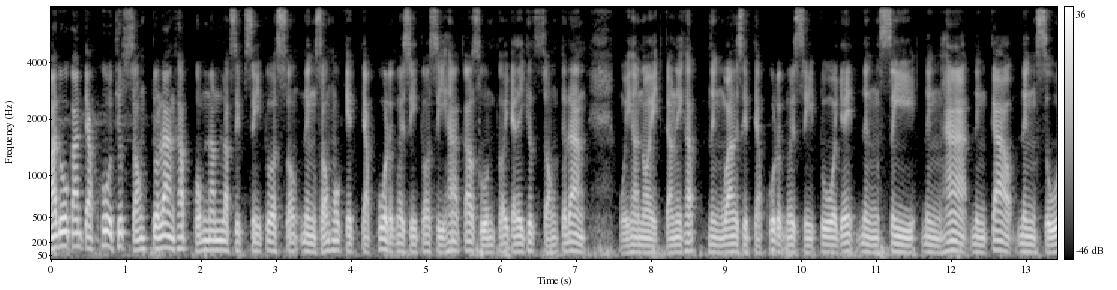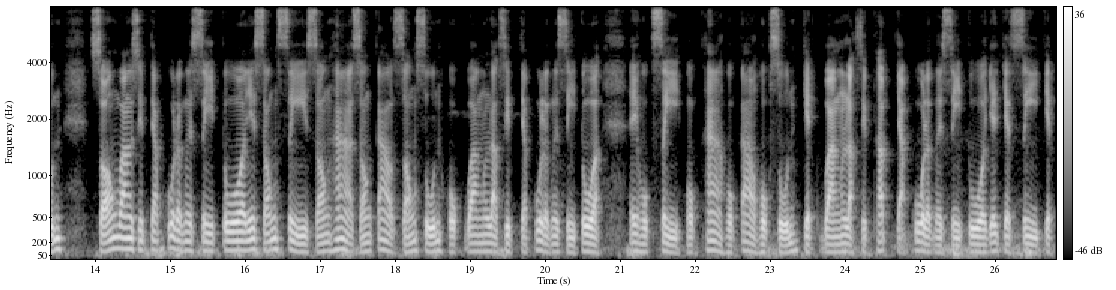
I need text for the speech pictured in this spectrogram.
มาดูการจับคู่ชุด 2 ตัวล่างครับ ผมนำหลัก 14 ตัว 1 2 6 7 จับคู่หลักหน่วย 4 ตัว 4 5 9 0ก็จะได้ชุด 2 ตัวล่างหวยฮานอยดังนี้ครับ 1วาง10 จับคู่หลักหน่วย 4 ตัวจะได้ 1 4 1 5 1 9 1 0 2 วาง 10 จับคู่หลักหน่วย 4 ตัวจะได้ 2 4 2 5 2 9 2 0 6 วางหลัก 10 จับคู่หลักหน่วย 4 ตัวให้6 4 6 5 6 9 6 0 7 วางหลัก 10 ครับ จับคู่หลักหน่วย 4 ตัวจะได้ 7 4 7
